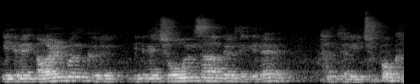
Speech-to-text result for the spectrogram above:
믿음의 넓은 그릇, 믿음의 좋은 사람들 되기를 간절히 축복합니다.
